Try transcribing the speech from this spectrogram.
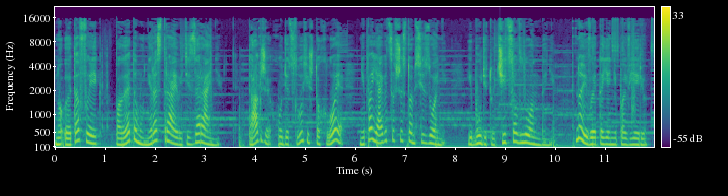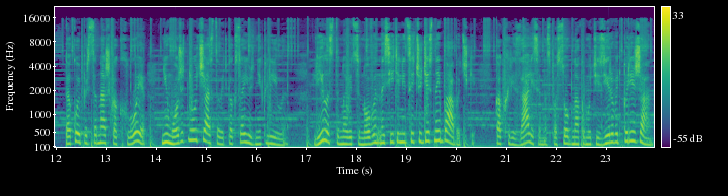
но это фейк, поэтому не расстраивайтесь заранее. Также ходят слухи, что Хлоя не появится в шестом сезоне и будет учиться в Лондоне. Но и в это я не поверю. Такой персонаж, как Хлоя, не может не участвовать как союзник Лилы. Лила становится новой носительницей чудесной бабочки. Как Хризалис, она способна аккуматизировать парижан.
